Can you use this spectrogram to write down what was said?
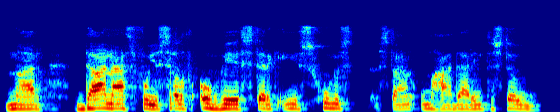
maar daarnaast voor jezelf ook weer sterk in je schoenen staan om haar daarin te steunen.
